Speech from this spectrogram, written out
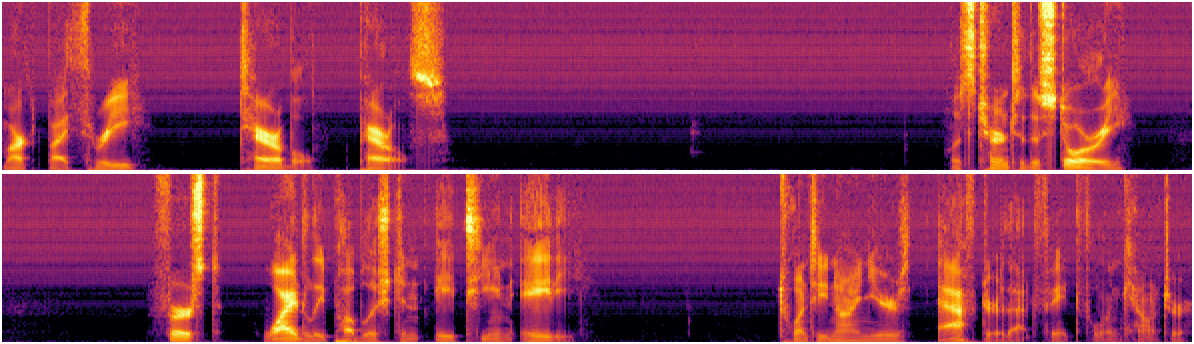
marked by three terrible perils. Let's turn to the story, first widely published in 1880, 29 years after that fateful encounter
